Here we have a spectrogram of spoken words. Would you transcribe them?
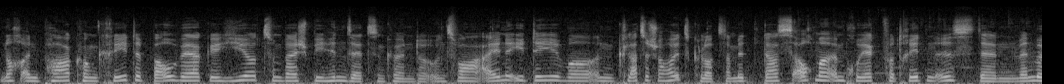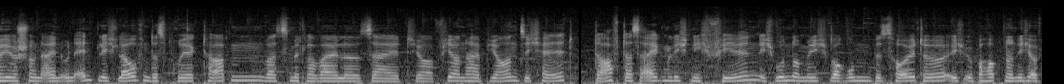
noch ein paar konkrete Bauwerke hier zum Beispiel hinsetzen könnte. Und zwar eine Idee war ein klassischer Holzklotz, damit das auch mal im Projekt vertreten ist, denn wenn wir hier schon ein unendlich laufendes Projekt haben, was mittlerweile seit ja, viereinhalb Jahren sich hält, darf das eigentlich nicht fehlen. Ich wundere mich, warum bis heute ich überhaupt noch nicht auf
